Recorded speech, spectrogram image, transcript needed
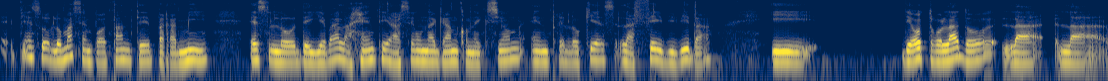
eh, pienso lo más importante para mí es lo de llevar a la gente a hacer una gran conexión entre lo que es la fe vivida y de otro lado la, la,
